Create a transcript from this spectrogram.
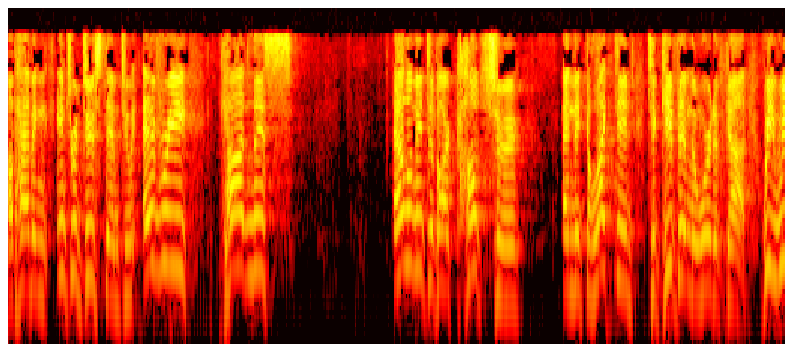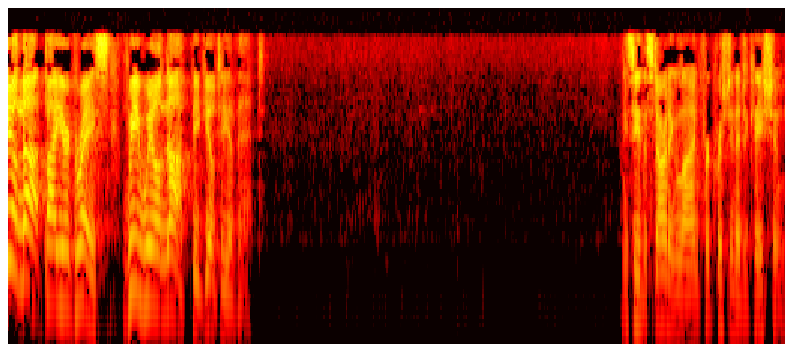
of having introduced them to every godless element of our culture and neglected to give them the Word of God. We will not, by your grace, we will not be guilty of that. You see, the starting line for Christian education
